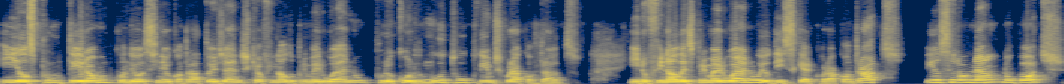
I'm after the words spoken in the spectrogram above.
e eles prometeram-me, quando eu assinei o contrato de dois anos, que ao final do primeiro ano, por acordo mútuo, podíamos quebrar contrato. E no final desse primeiro ano eu disse que quero quebrar contrato, e eles disseram não, não podes,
